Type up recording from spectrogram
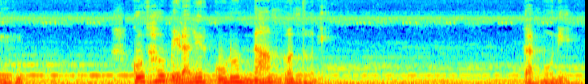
উহুম। কোথাও বেড়ালের কোনো নাম গন্ধ নেই। তার মনে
